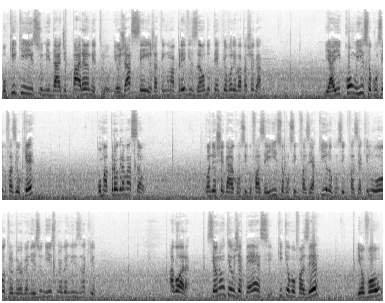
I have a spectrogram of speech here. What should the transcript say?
O que que isso me dá de parâmetro? Eu já sei, eu já tenho uma previsão do tempo que eu vou levar para chegar. E aí com isso eu consigo fazer o quê? Uma programação. Quando eu chegar eu consigo fazer isso, eu consigo fazer aquilo, eu consigo fazer aquilo outro, eu me organizo nisso, me organizo naquilo. Agora, se eu não tenho GPS, o que, que eu vou fazer? Eu vou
